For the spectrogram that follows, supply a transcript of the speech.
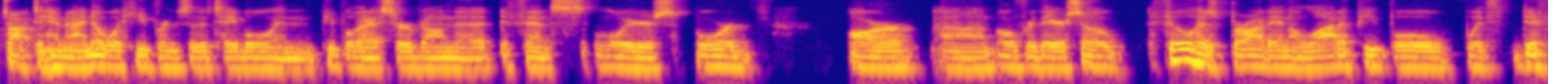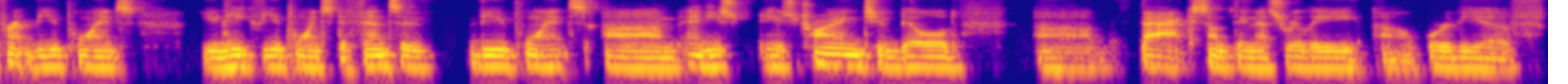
talk to him and I know what he brings to the table and people that I served on the defense lawyers board are um, over there. So Phil has brought in a lot of people with different viewpoints, unique viewpoints, defensive viewpoints, um, and he's he's trying to build uh, back something that's really uh, worthy of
